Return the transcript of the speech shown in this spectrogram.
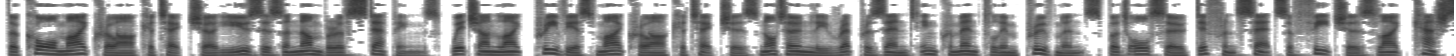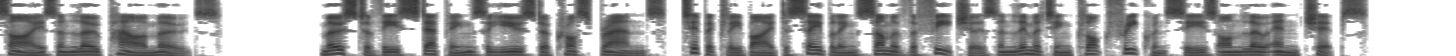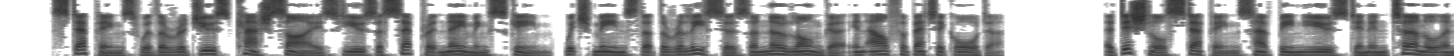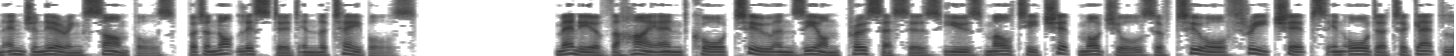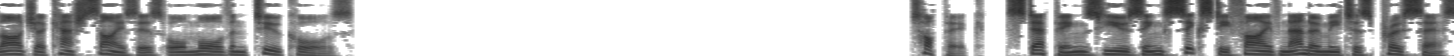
The core microarchitecture uses a number of steppings, which unlike previous microarchitectures not only represent incremental improvements but also different sets of features like cache size and low power modes. Most of these steppings are used across brands, typically by disabling some of the features and limiting clock frequencies on low-end chips. Steppings with a reduced cache size use a separate naming scheme, which means that the releases are no longer in alphabetic order. Additional steppings have been used in internal and engineering samples, but are not listed in the tables. Many of the high-end Core 2 and Xeon processors use multi-chip modules of two or three chips in order to get larger cache sizes or more than two cores. Steppings using 65 nanometers process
